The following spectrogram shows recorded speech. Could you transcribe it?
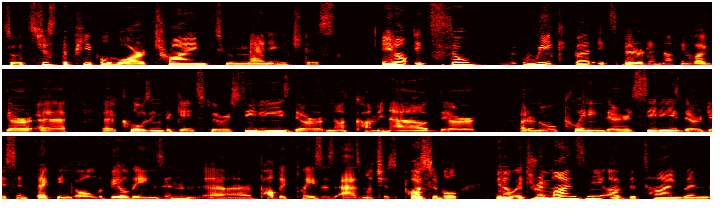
So it's just the people who are trying to manage this. You know, it's so weak, but it's better than nothing. Like they're uh, uh, closing the gates to their cities. They're not coming out. They're I don't know, cleaning their cities. They're disinfecting all the buildings and uh, public places as much as possible. You know, it reminds me of the time when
